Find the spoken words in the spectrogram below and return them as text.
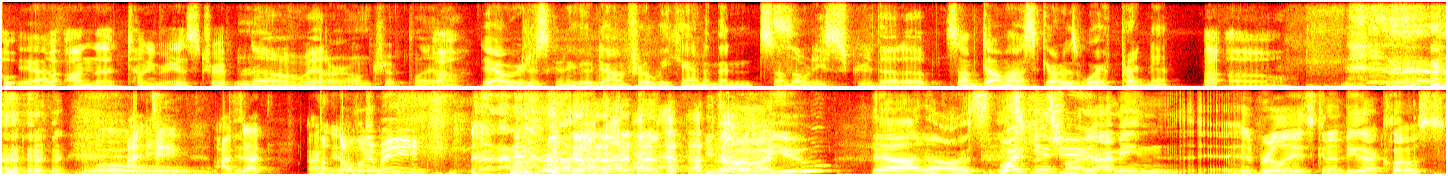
Oh, Yeah. what, on the Tony Reyes trip? or- No, we had our own trip planned. Oh. Yeah, we were just gonna go down for a weekend, and then some Somebody screwed that up. some dumbass got his wife pregnant. Uh oh. Whoa. Hey, I've got. I've No, got don't look at me. You talking about you? Yeah, I know. It's, it's Why it's can't you? fine. I mean, it really, it's gonna be that close.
